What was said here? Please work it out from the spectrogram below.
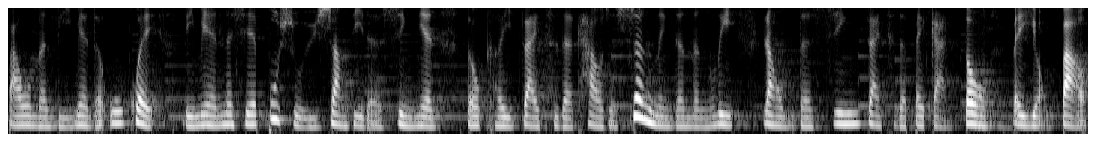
把我们里面的污秽，里面那些不属于上帝的信念，都可以再次的靠着圣灵的能力，让我们的心再次的被感动、被拥抱，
